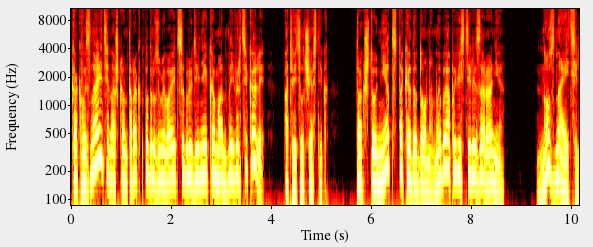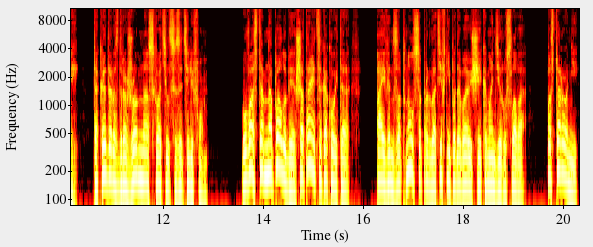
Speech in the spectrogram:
Как вы знаете, наш контракт подразумевает соблюдение командной вертикали, ответил частник. Так что нет, Такеда Дона, мы бы оповестили заранее. Но знаете ли, Такеда раздраженно схватился за телефон. У вас там на палубе шатается какой-то. Айвен запнулся, проглотив неподобающие командиру слова. Посторонний.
